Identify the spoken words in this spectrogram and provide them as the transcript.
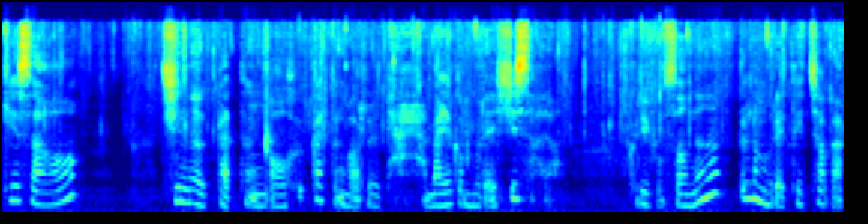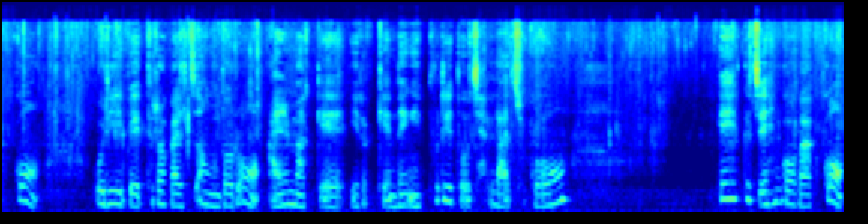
캐서 진흙 같은 거, 흙 같은 거를 다 맑은 물에 씻어요. 그리고서는 끓는 물에 데쳐갖고 우리 입에 들어갈 정도로 알맞게 이렇게 냉이 뿌리도 잘라주고 깨끗이 헹궈갖고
